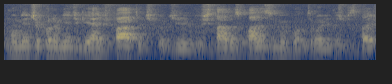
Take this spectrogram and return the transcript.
momento de economia de guerra de fato, tipo, de, do Estado quase assumir o controle das principais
